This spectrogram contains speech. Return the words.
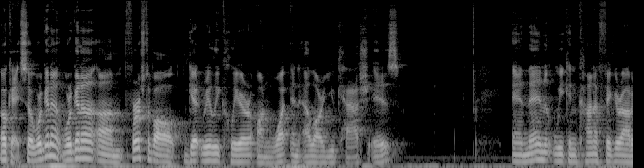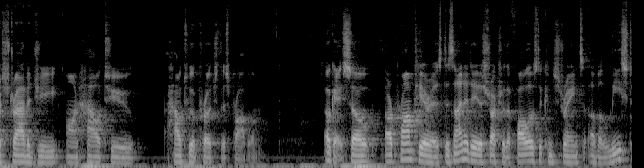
Okay, so we're gonna we're gonna um, first of all get really clear on what an LRU cache is, and then we can kind of figure out a strategy on how to how to approach this problem. Okay, so our prompt here is design a data structure that follows the constraints of a least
